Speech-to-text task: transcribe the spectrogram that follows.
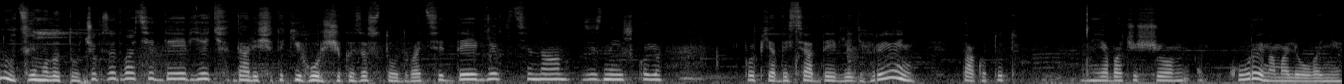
Ну, цей молоточок за 29. Далі ще такі горщики за 129 ціна зі знижкою. По 59 гривень. Так, отут я бачу, що кури намальовані.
